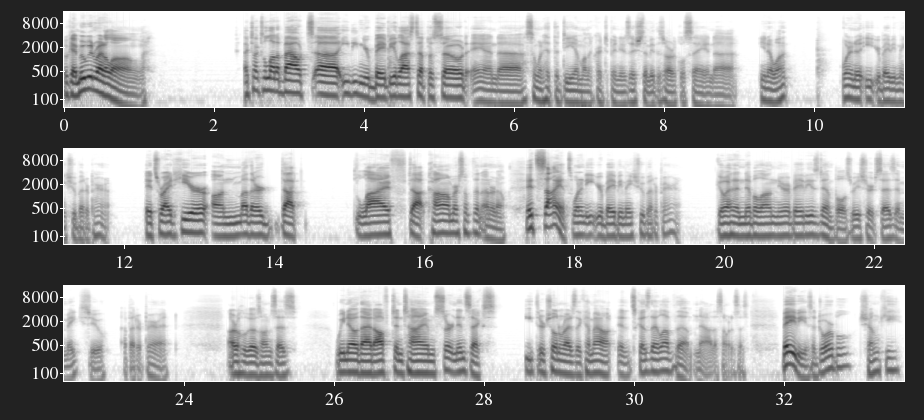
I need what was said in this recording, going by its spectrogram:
Okay, moving right along. I talked a lot about uh, eating your baby last episode, and uh, someone hit the DM on the correct opinions. They sent me this article saying, uh, you know what? Wanting to eat your baby makes you a better parent. It's right here on mother.life.com or something. I don't know. It's science. Wanting to eat your baby makes you a better parent. Go ahead and nibble on your baby's dimples. Research says it makes you a better parent. Article goes on and says, we know that oftentimes certain insects eat their children right as they come out. It's because they love them. No, that's not what it says. Babies, adorable, chunky,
